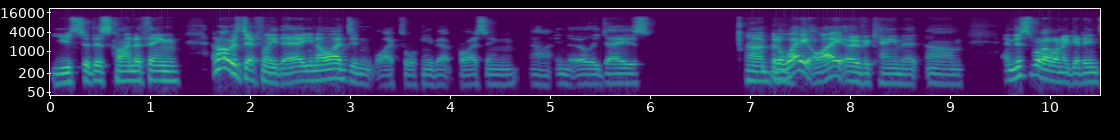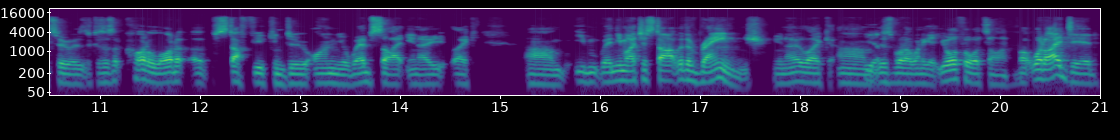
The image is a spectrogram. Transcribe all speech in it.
used to this kind of thing. And i was definitely there. You know i didn't like talking about pricing uh, in the early days. Um, but mm. a way i overcame it um, and this is what i want to get into is because there's quite a lot of, stuff you can do on your website you know like um, even when you might just start with a range you know like um, yep. this is what i want to get your thoughts on but what i did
